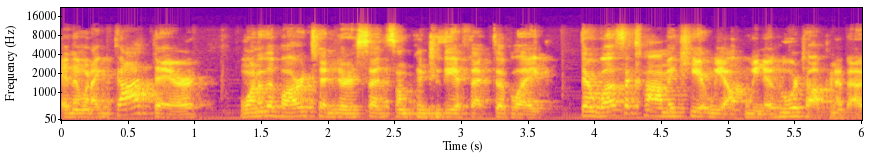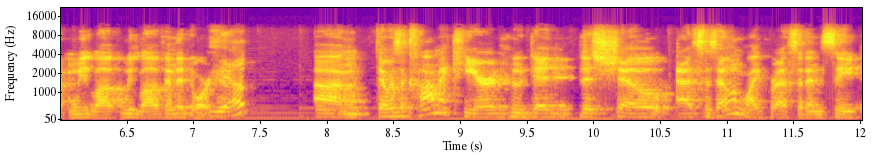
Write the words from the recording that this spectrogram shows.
And then when I got there, one of the bartenders said something to the effect of like, there was a comic here. We all, we know who we're talking about and we love we love and adore him. Yep. Um, there was a comic here who did this show as his own like residency,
